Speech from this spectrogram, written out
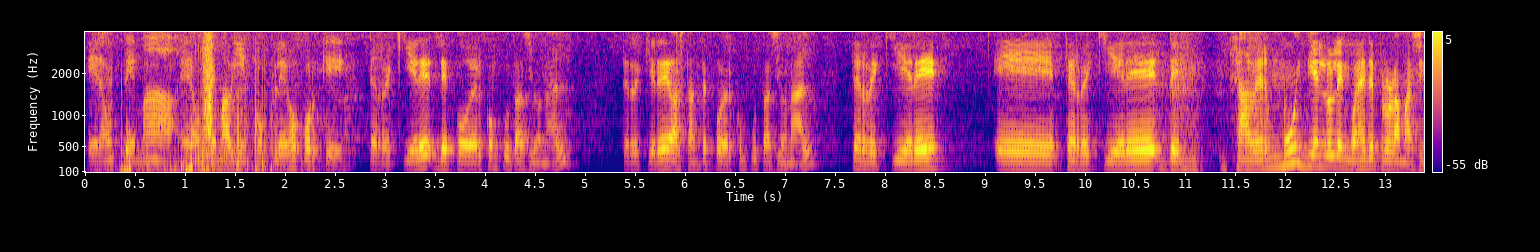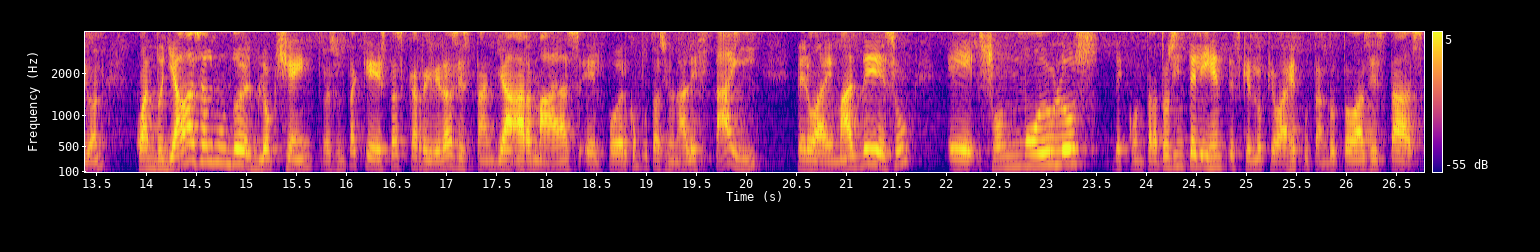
era un, tema, era un tema bien complejo porque te requiere de poder computacional, te requiere de bastante poder computacional, te requiere eh, te requiere de saber muy bien los lenguajes de programación. Cuando ya vas al mundo del blockchain, resulta que estas carrileras están ya armadas, el poder computacional está ahí, pero además de eso, eh, son módulos de contratos inteligentes, que es lo que va ejecutando todas estas,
